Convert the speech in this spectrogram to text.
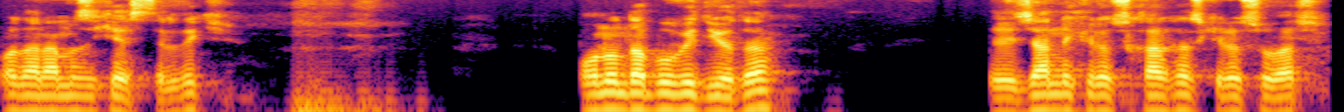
O danamızı kestirdik. Onun da bu videoda e, canlı kilosu, karkas kilosu var.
